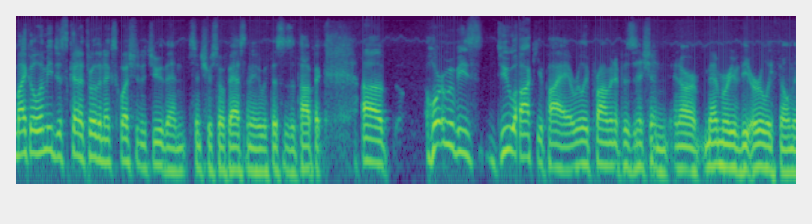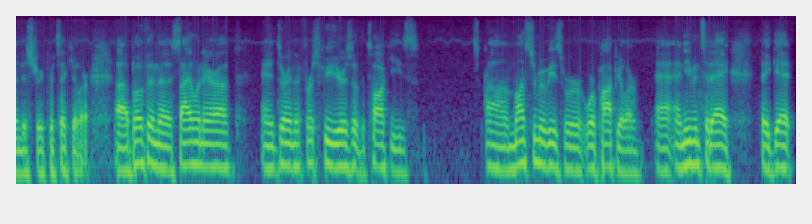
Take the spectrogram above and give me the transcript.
Michial, let me just kind of throw the next question at you then, since you're so fascinated with this as a topic. Uh, horror movies do occupy a really prominent position in our memory of the early film industry, in particular, uh, both in the silent era and during the first few years of the talkies. Uh, monster movies were, were popular, and, and even today, they get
